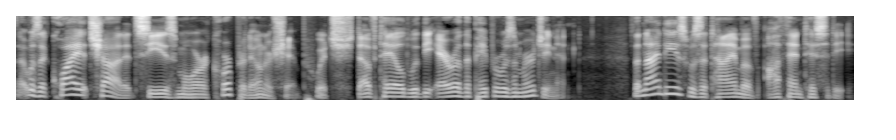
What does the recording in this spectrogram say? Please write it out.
That was a quiet shot at SEE's more corporate ownership, which dovetailed with the era the paper was emerging in. The 90s was a time of authenticity,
